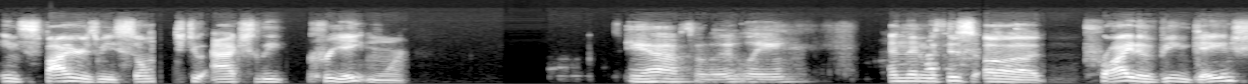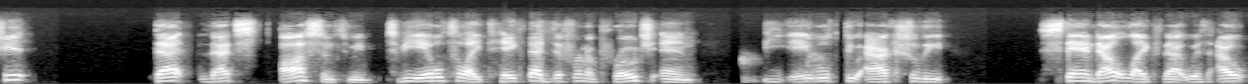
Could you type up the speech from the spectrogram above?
inspires me so much to actually create more. Yeah, absolutely. And then with this uh pride of being gay and shit that that's awesome to me. To be able to like take that different approach and be able to actually stand out like that without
